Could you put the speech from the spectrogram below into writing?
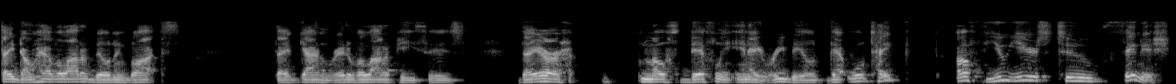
they don't have a lot of building blocks. They've gotten rid of a lot of pieces. They are most definitely in a rebuild that will take a few years to finish,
